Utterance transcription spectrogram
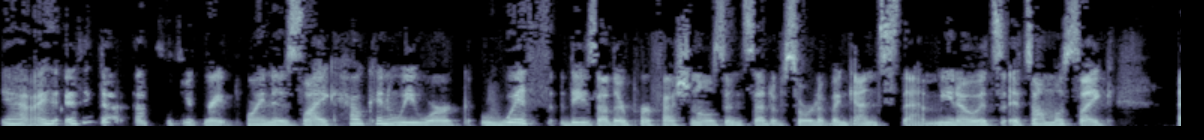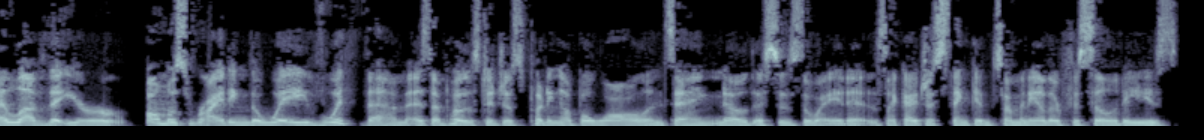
Yeah, I, I, think that that's such a great point is like, how can we work with these other professionals instead of sort of against them? You know, it's, it's almost like, I love that you're almost riding the wave with them as opposed to just putting up a wall and saying, no, this is the way it is. Like, I just think in so many other facilities,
